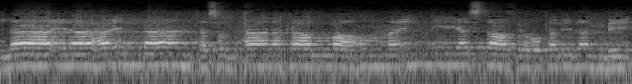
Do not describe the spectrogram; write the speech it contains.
لا إله إلا أنت سبحانك اللهم إني أستغفرك لذنبي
